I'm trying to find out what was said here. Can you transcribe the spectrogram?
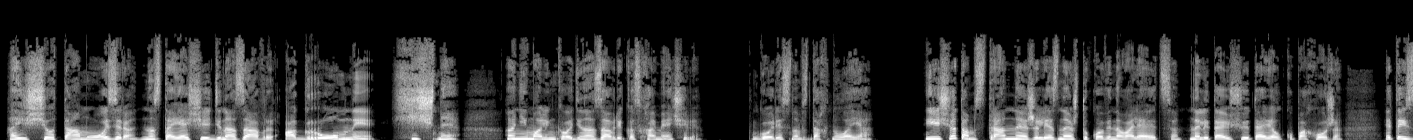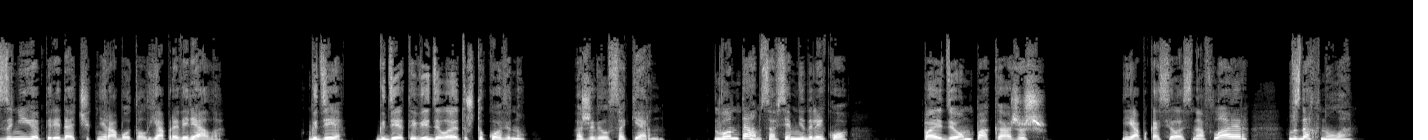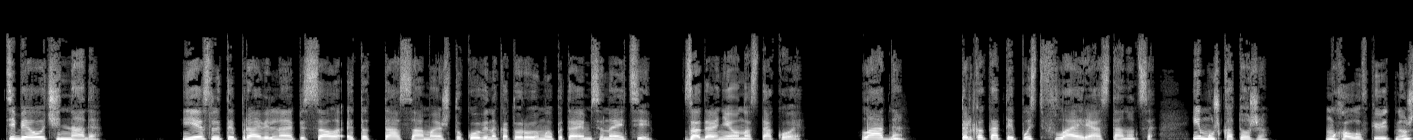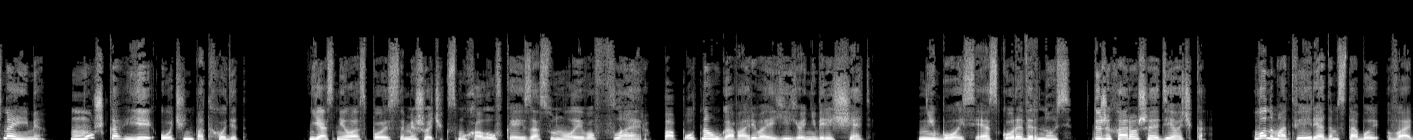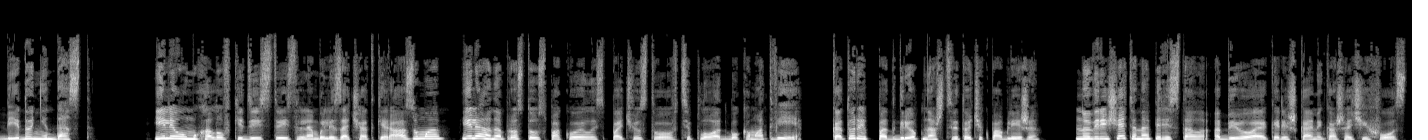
А еще там у озера настоящие динозавры, огромные, хищные. Они маленького динозаврика схомячили. Горестно вздохнула я. Еще там странная железная штуковина валяется, на летающую тарелку похожа. Это из-за нее передатчик не работал, я проверяла. «Где? Где ты видела эту штуковину?» — оживился Керн. «Вон там, совсем недалеко. Пойдем, покажешь». Я покосилась на флаер, вздохнула. «Тебе очень надо». «Если ты правильно описала, это та самая штуковина, которую мы пытаемся найти. Задание у нас такое». «Ладно, только коты пусть в флайере останутся. И мушка тоже. Мухоловке ведь нужно имя. Мушка ей очень подходит. Я сняла с пояса мешочек с мухоловкой и засунула его в флайер, попутно уговаривая ее не верещать. «Не бойся, я скоро вернусь. Ты же хорошая девочка. Вон и Матвей рядом с тобой, в обиду не даст». Или у мухоловки действительно были зачатки разума, или она просто успокоилась, почувствовав тепло от бока Матвея, который подгреб наш цветочек поближе, но верещать она перестала, обвивая корешками кошачий хвост.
